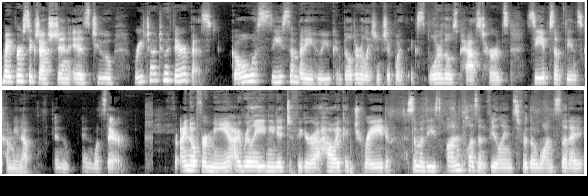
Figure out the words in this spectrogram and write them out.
My first suggestion is to reach out to a therapist go see somebody who you can build a relationship with, explore those past hurts, see if something's coming up and, and what's there. I know for me, I really needed to figure out how I could trade some of these unpleasant feelings for the ones that I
